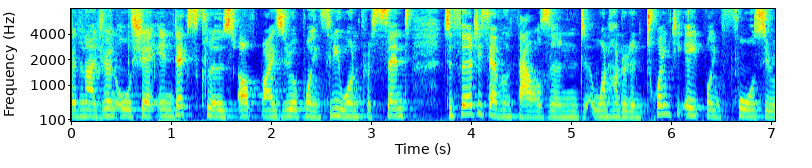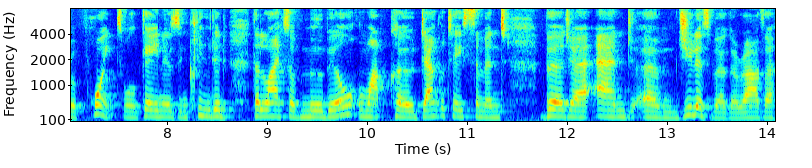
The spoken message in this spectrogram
The Nigerian All-Share Index closed up by 0.31% to 37,128.40 points, while gainers included the likes of Mobil, WAPCO, Dangote Cement, Berger and um, Julius Berger rather,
